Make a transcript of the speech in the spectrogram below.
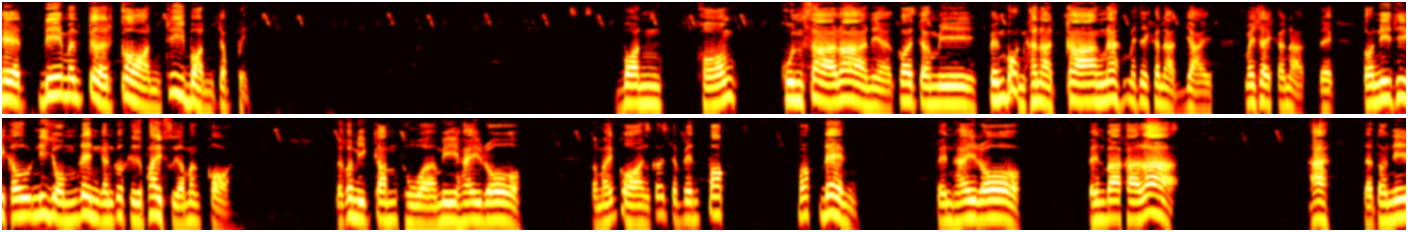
เหตุนี้มันเกิดก่อนที่บ่อนจะปิด บ่อนของคุณซาร่าเนี่ยก็จะมีเป็นบ่อนขนาดกลางนะ ไม่ใช่ขนาดใหญ่ ไม่ใช่ขนาดเด็ก ตอนนี้ที่เขานิยมเล่นกันก็คือไพ่เสือมังกรแล้วก็มีกำถั่วมีไฮโร สมัยก่อนก็จะเป็นป๊อกป๊อกเด้ง เป็นไฮโร เป็นบาคาร่าอะแต่ตอนนี้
